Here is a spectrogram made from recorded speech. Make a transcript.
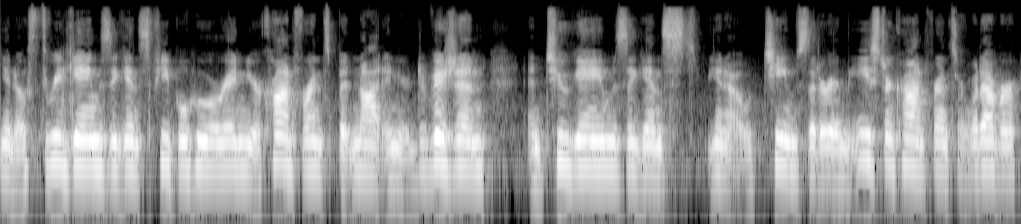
you know three games against people who are in your conference but not in your division and two games against you know teams that are in the eastern conference or whatever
